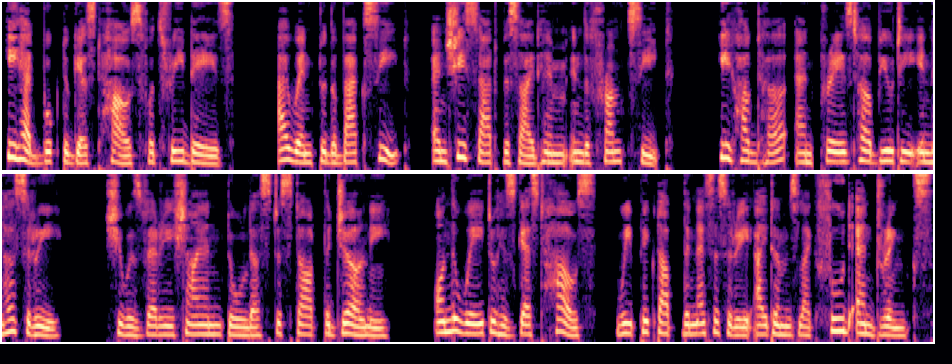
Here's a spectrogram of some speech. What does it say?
He had booked a guest house for three days. I went to the back seat, and she sat beside him in the front seat. He hugged her and praised her beauty in her sari. She was very shy and told us to start the journey. On the way to his guest house, we picked up the necessary items like food and drinks.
